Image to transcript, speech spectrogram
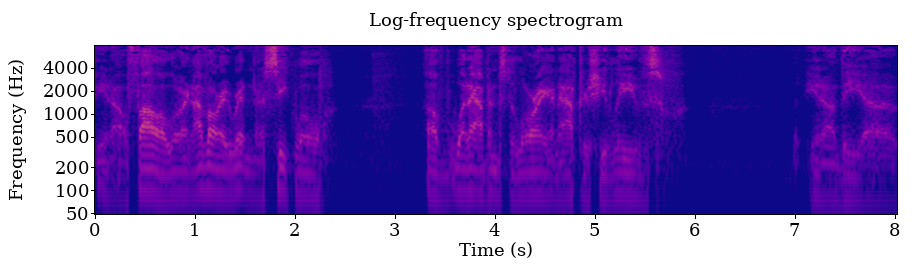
you know, follow Lorian. I've already written a sequel of what happens to Lorian after she leaves. You know, the uh,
